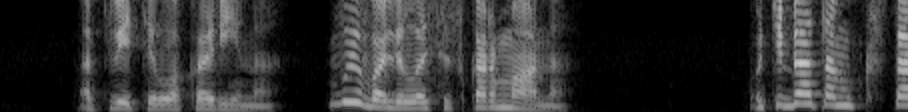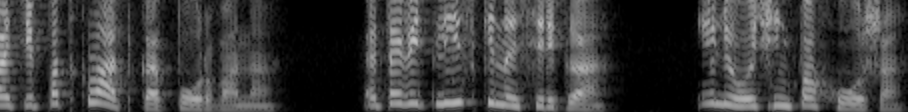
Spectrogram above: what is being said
— ответила Карина. «Вывалилась из кармана. У тебя там, кстати, подкладка порвана. Это ведь Лискина серьга? Или очень похожа?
